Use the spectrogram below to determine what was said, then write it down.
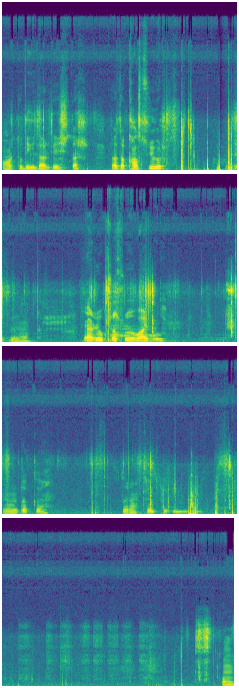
Artı değildi arkadaşlar. Biraz da kasıyor. Evet bir mod. Eğer yoksa survival. Şunu bir dakika. Çok değil. Tamam.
